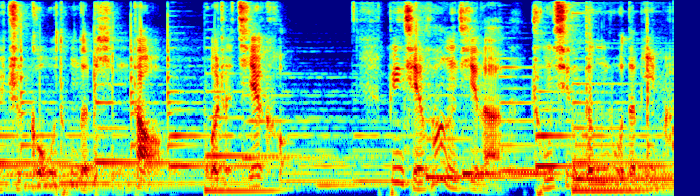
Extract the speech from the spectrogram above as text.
与之沟通的频道或者接口，并且忘记了重新登录的密码。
